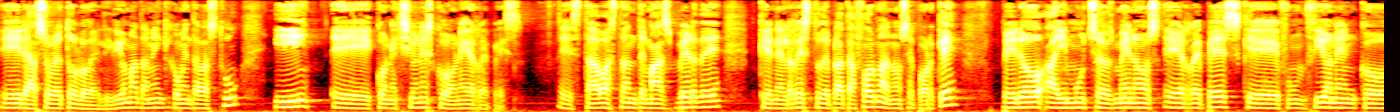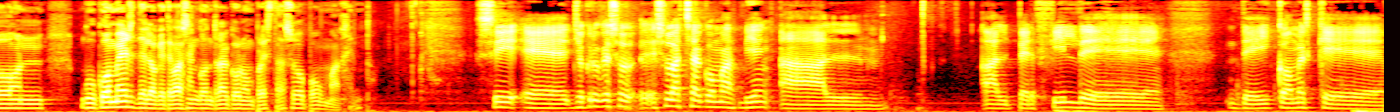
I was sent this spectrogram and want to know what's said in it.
era sobre todo lo del idioma también que comentabas tú y eh, conexiones con ERPs. Está bastante más verde que en el resto de plataformas, no sé por qué, pero hay muchos menos ERPs que funcionen con WooCommerce de lo que te vas a encontrar con un PrestaShop o un Magento. Sí, eh, yo creo que eso, eso lo achaco más bien al, al perfil de e-commerce que,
